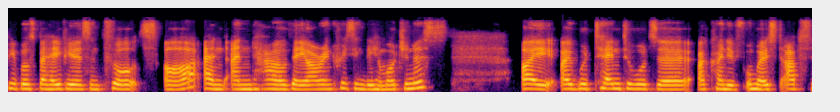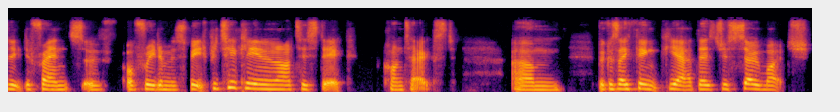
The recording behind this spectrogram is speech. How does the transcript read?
people's behaviors and thoughts are and and how they are increasingly homogenous i i would tend towards a, a kind of almost absolute defense of of freedom of speech particularly in an artistic context um because i think yeah there's just so much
